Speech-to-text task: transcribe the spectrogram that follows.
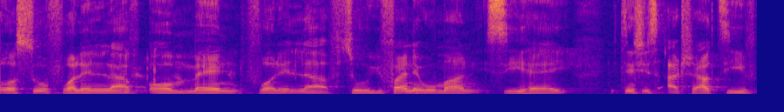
also fall in love, or men fall in love. So, you find a woman, see her, you think she's attractive,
